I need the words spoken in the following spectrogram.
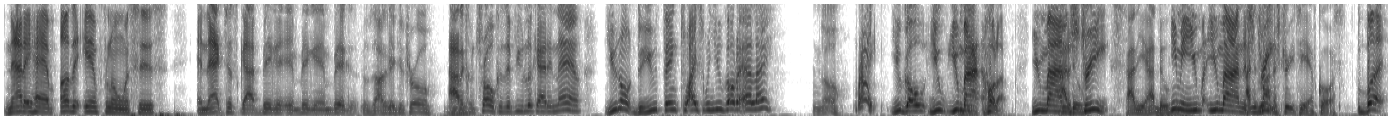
Now they have other influences, and that just got bigger and bigger and bigger It was out of their control. out of control. Because if you look at it now, you don't. Do you think twice when you go to L.A.? No. Right. You go. You you mm-hmm. mind. Hold up. You mind I the do. streets. I, yeah, I do. You mean you you mind the I streets? mind the streets, yeah, of course. But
